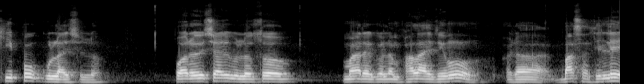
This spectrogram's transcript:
কি পোক গুলাইছিল পরে ওই চালগুলো তো মারে গেলাম, ফালাই দিমু ওটা বাসা দিলে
